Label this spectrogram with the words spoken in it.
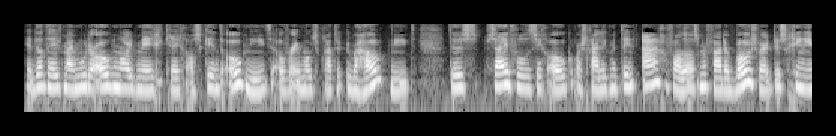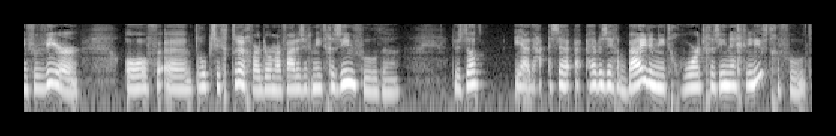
ja, dat heeft mijn moeder ook nooit meegekregen. Als kind ook niet. Over emoties praten überhaupt niet. Dus zij voelde zich ook waarschijnlijk meteen aangevallen als mijn vader boos werd. Dus ging in verweer. Of uh, trok zich terug, waardoor mijn vader zich niet gezien voelde. Dus dat, ja, ze hebben zich beide niet gehoord, gezien en geliefd gevoeld.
